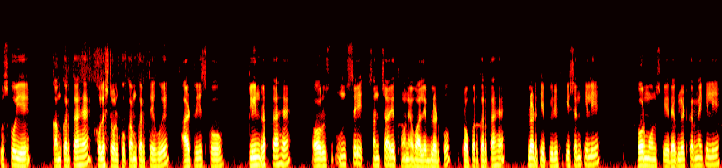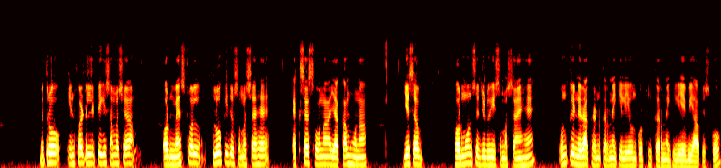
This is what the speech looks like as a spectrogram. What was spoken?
उसको ये कम करता है, कोलेस्ट्रॉल को कम करते हुए आर्टरीज़ को क्लीन रखता है और उस, उनसे संचारित होने वाले ब्लड को प्रॉपर करता है, ब्लड के प्यूरिफिकेशन के लिए, हॉर्मोन्स के रेगुलेट करने के लिए। मित्रों इनफर्टिलिटी की समस्या और मेंस्ट्रुअल फ्लो की जो समस्या है एक्सेस होना या कम होना, ये सब हार्मोन से जुड़ी हुई समस्याएँ हैं। उनके निराकरण करने के लिए, उनको ठीक करने के लिए भी आप इसको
